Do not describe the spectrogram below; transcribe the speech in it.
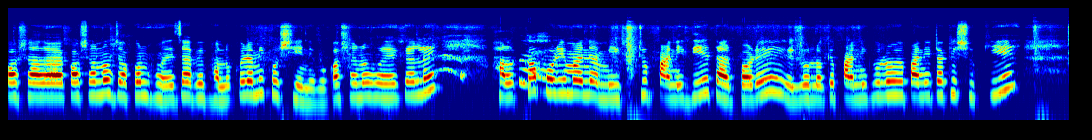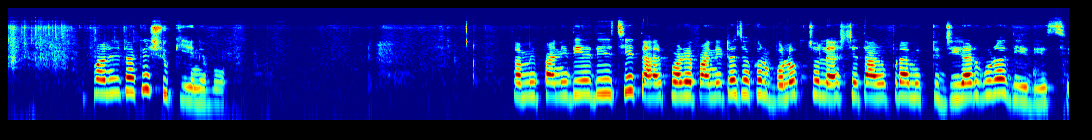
কষা, কষানো যখন হয়ে যাবে, ভালো করে আমি কষিয়ে নেব। কষানো হয়ে গেলে হালকা পরিমাণে আমি একটু পানি দিয়ে তারপরে এগুলোকে পানিগুলো, পানিটাকে শুকিয়ে পানিটাকে শুকিয়ে নেব। তো আমি পানি দিয়ে দিয়েছি, তারপরে পানিটা যখন বলক চলে আসছে তার উপরে আমি একটু জিরার গুঁড়া দিয়ে দিয়েছি।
